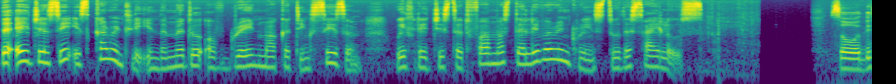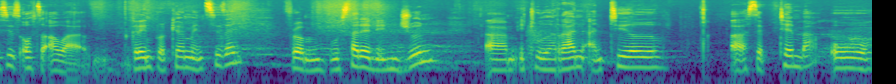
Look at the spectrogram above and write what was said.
The agency is currently in the middle of grain marketing season, with registered farmers delivering grains to the silos. So this is also our um, grain procurement season. From we started in June, um, it will run until uh, September or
